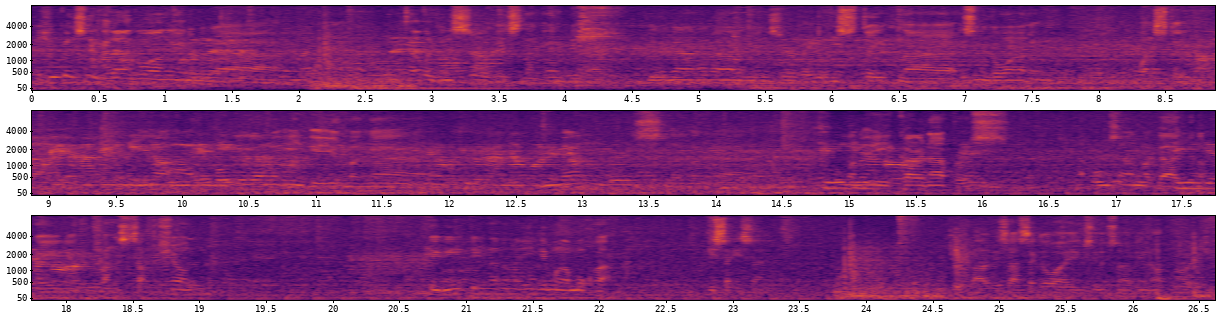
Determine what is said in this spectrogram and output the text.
As you can see, ginagawa ngayon ng mga intelligence service ng NBI. Pinag-aaralan yung surveillance state na isinagawa ng one state. Ginagawa nila maigi yung mga members ng mga kumanay carnappers na kung saan magaganap ngayon yung transaction. Tinitingnan na maigi mga mukha, isa-isa. Bago sasagawa yung sinasabi ng operation.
